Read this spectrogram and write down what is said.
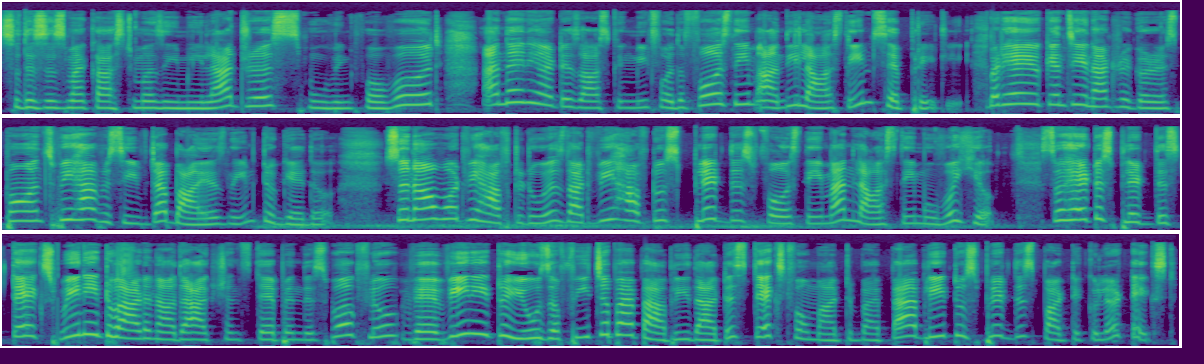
so this is my customer's email address moving forward and then here it is asking me for the first name and the last name separately. But here you can see in our trigger response we have received a buyer's name together. So now what we have to do is that we have to split this first name and last name over here. So here to split this text we need to add another action step in this workflow where we need to use a feature by Pabbly that is text formatter by Pabbly to split this particular text.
